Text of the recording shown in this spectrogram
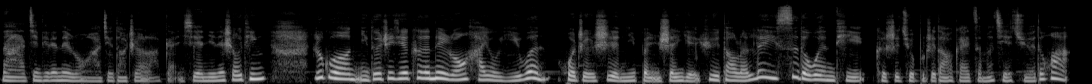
那今天的内容啊就到这了，感谢您的收听。如果你对这节课的内容还有疑问，或者是你本身也遇到了类似的问题，可是却不知道该怎么解决的话，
